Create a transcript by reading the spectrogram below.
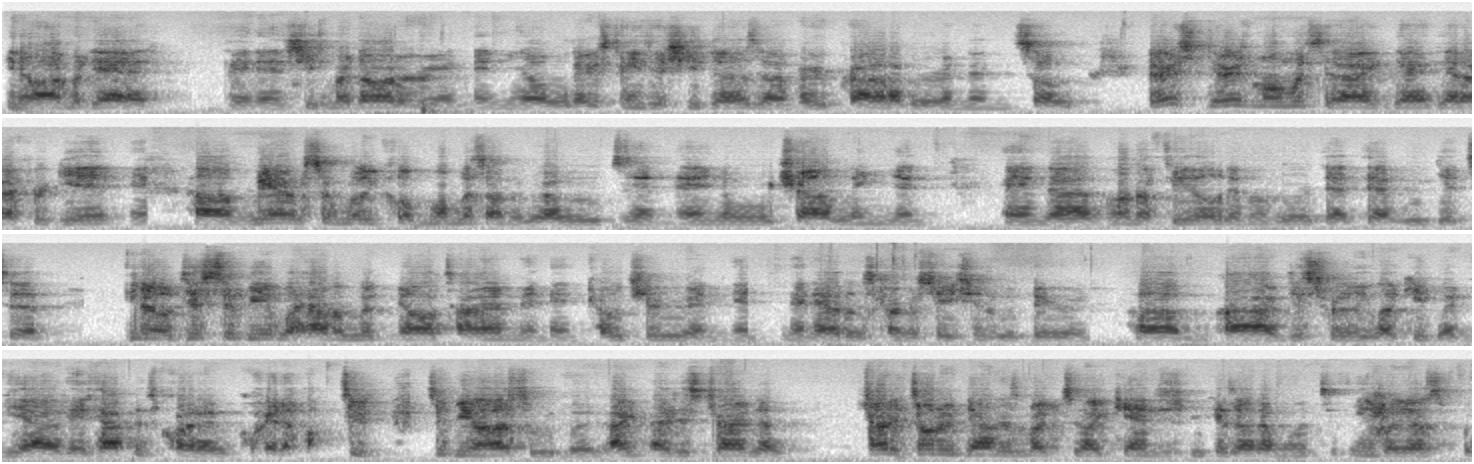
you know, I'm a dad and, and she's my daughter, and, and you know there's things that she does, and I'm very proud of her. And then so there's there's moments that I that, that I forget. And, um, we have some really cool moments on the roads, and, and when we're traveling and and uh, on the field and on the road that that we get to. You know, just to be able to have her with me all the time and, and coach her and, and, and have those conversations with her. Um, I'm just really lucky. But yeah, it happens quite a, quite often, to be honest with you. But I, I just try to try to tone it down as much as I can, just because I don't want anybody else to,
